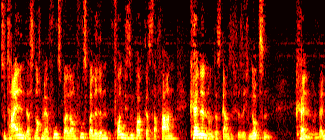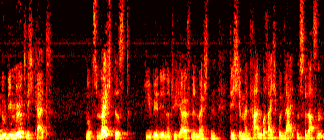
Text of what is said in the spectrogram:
zu teilen, dass noch mehr Fußballer und Fußballerinnen von diesem Podcast erfahren können und das Ganze für sich nutzen können. Und wenn du die Möglichkeit nutzen möchtest, die wir dir natürlich eröffnen möchten, dich im mentalen Bereich begleiten zu lassen,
